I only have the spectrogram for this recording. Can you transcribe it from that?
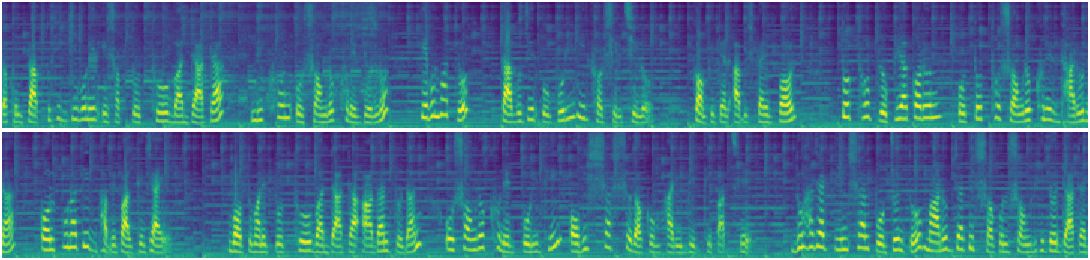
তখন প্রাত্যহিক জীবনের এসব তথ্য বা ডাটা লিখন ও সংরক্ষণের জন্য কেবলমাত্র কাগজের ওপরই নির্ভরশীল ছিল। কম্পিউটার আবিষ্কারের পর তথ্য প্রক্রিয়াকরণ ও তথ্য সংরক্ষণের ধারণা কল্পনাতীতভাবে পাল্টে যায়। বর্তমানে তথ্য বা ডাটা আদান প্রদান ও সংরক্ষণের পরিধি অবিশ্বাস্য রকম হারে বৃদ্ধি পাচ্ছে। দু হাজার তিন সাল পর্যন্ত মানবজাতির সকল সংগৃহীত ডাটার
